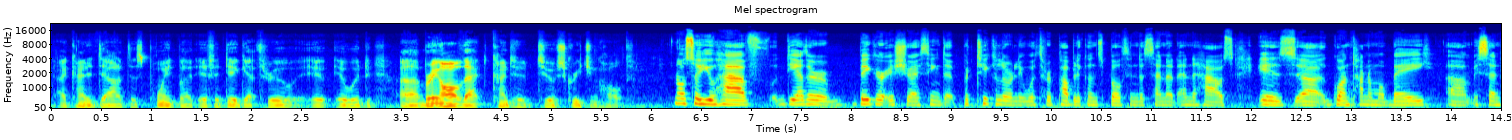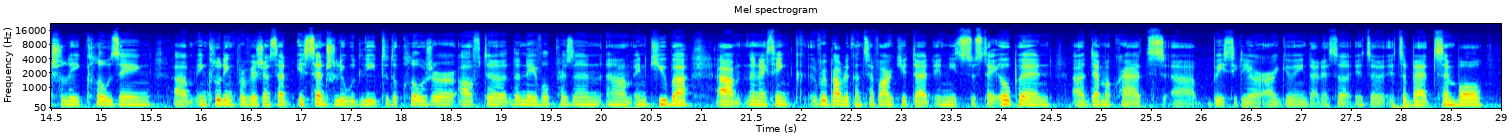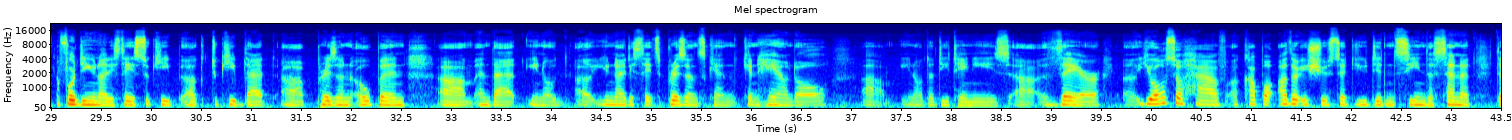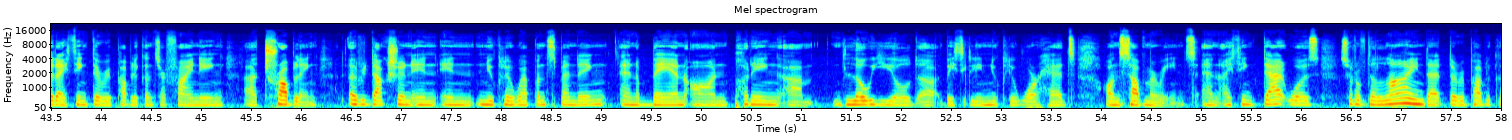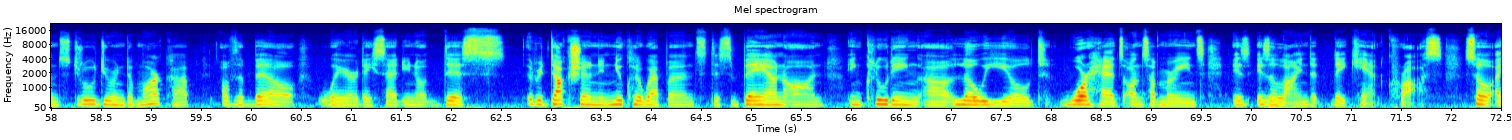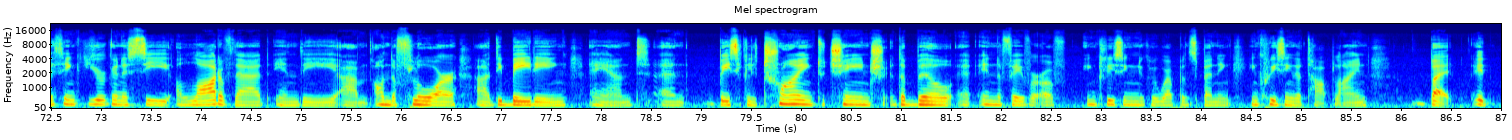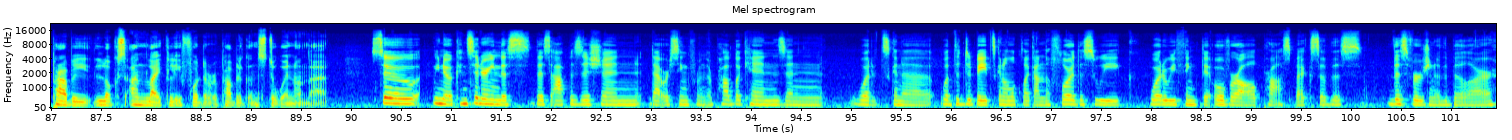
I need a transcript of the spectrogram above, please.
I kind of doubt at this point, but if it did get through, it, it would uh, bring all of that kind of to a screeching halt. And also, you have the other bigger issue, I think, that particularly with Republicans both in the Senate and the House, is uh, Guantanamo Bay um, essentially closing, um, including provisions that essentially would lead to the closure of the, the naval prison um, in Cuba. Um, and I think Republicans have argued that it needs to stay open. Uh, Democrats uh, basically are arguing that it's a, it's, a, it's a bad symbol for the United States to keep, uh, to keep that uh, prison open um, and that, you know, uh, United States prisons can, can handle um, you know the detainees uh, there. Uh, you also have a couple other issues that you didn't see in the Senate that I think the Republicans are finding uh, troubling. A reduction in, in nuclear weapon spending and a ban on putting um, low yield, uh, basically nuclear warheads on submarines. And I think that was sort of the line that the Republicans drew during the markup of the bill, where they said, you know, this reduction in nuclear weapons, this ban on including uh, low yield warheads on submarines is, is a line that they can't cross. So I think you're going to see a lot of that in the um, on the floor uh, debating and and basically trying to change the bill in the favor of increasing nuclear weapons spending, increasing the top line. But it probably looks unlikely for the Republicans to win on that. So, you know, considering this this opposition that we're seeing from the Republicans and what it's gonna what the debate's gonna look like on the floor this week, what do we think the overall prospects of this this version of the bill are?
